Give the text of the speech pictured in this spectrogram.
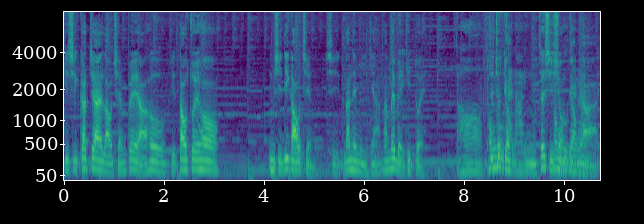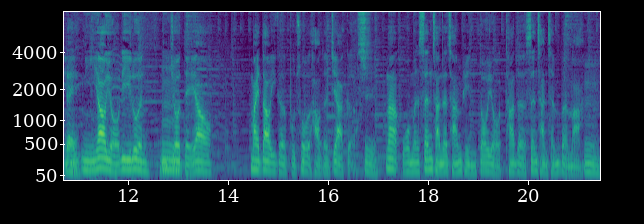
其实各家的老前辈也好，其到最后，不是你高钱，是咱的物件，咱要卖去对。哦，通路在哪里？嗯，这是上重要。对，你要有利润，你就得要卖到一个不错好的价格。是。那我们生产的产品都有它的生产成本嘛？嗯。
